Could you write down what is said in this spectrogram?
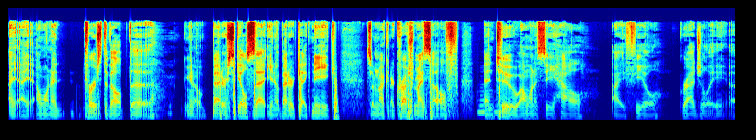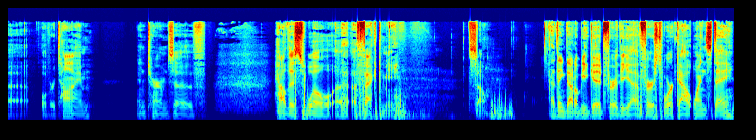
I, I, I want to first develop the you know better skill set, you know, better technique, so I'm not going to crush myself. Mm-hmm. And two, I want to see how I feel gradually uh, over time in terms of how this will uh, affect me. So I think that'll be good for the uh, first workout Wednesday.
